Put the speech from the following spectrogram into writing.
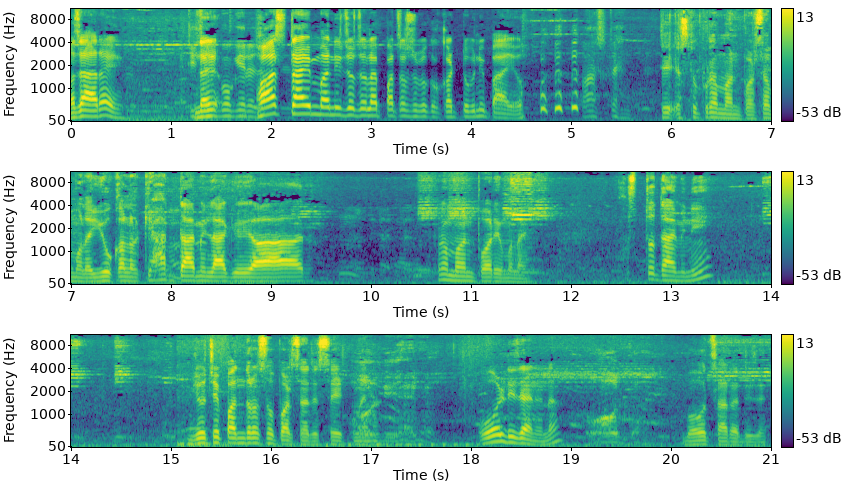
मजा आएर है? फर्स्ट टाइम अनि जो जसलाई पचास रुपियाँको कट्टु पनि पायो। फर्स्ट टाइम यस्तो पुरा मनपर्छ मलाई। यो कलर क्या दामी लाग्यो यार। पुरा मन पर्यो मलाई। कस्तो दामी नि। यो चाहिँ पन्ध्र सौ पर्छ अरे सेटमा ओल्ड डिज़ाइन होइन बहुत सारा डिज़ाइन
